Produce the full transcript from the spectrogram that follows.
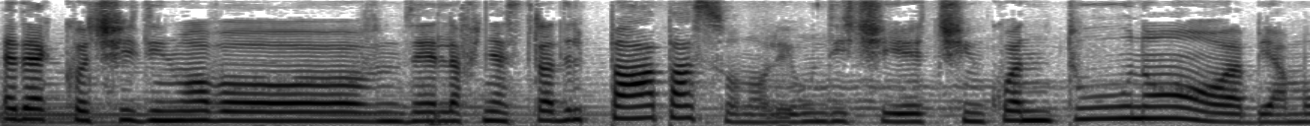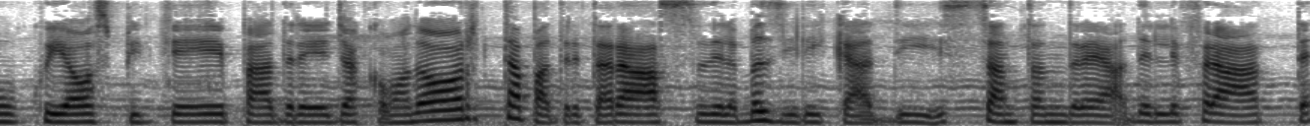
Ed eccoci di nuovo nella finestra del Papa, sono le 11.51, abbiamo qui ospite padre Giacomo d'Orta, padre Taras della Basilica di Sant'Andrea delle Fratte.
